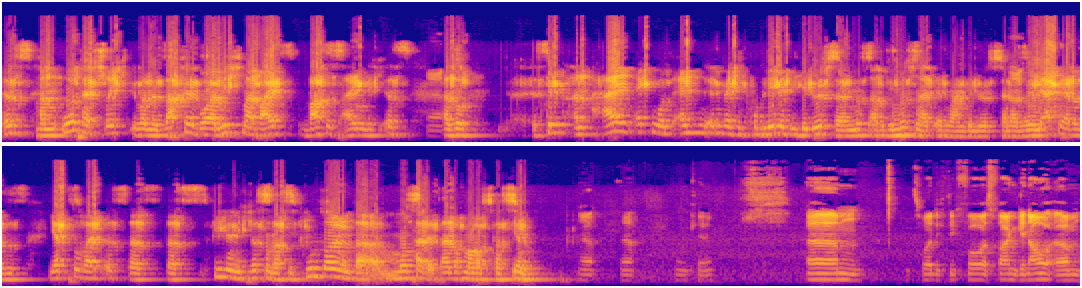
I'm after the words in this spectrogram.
ist, man ein Urteil spricht über eine Sache, wo er nicht mal weiß, was es eigentlich ist. Also es gibt an allen Ecken und Enden irgendwelche Probleme, die gelöst werden müssen, aber die müssen halt irgendwann gelöst werden. Also wir merken ja, dass es jetzt so weit ist, dass, dass viele nicht wissen, was sie tun sollen und da muss halt jetzt einfach mal was passieren. ja, ja, okay. Ähm, jetzt wollte ich dich vor was fragen. Genau, ähm,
